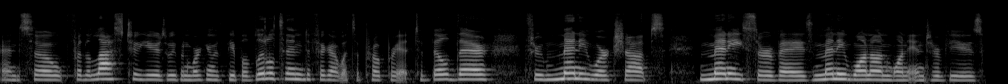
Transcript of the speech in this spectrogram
And so for the last two years, we've been working with people of Lyttelton to figure out what's appropriate to build there through many workshops, many surveys, many one-on-one interviews.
